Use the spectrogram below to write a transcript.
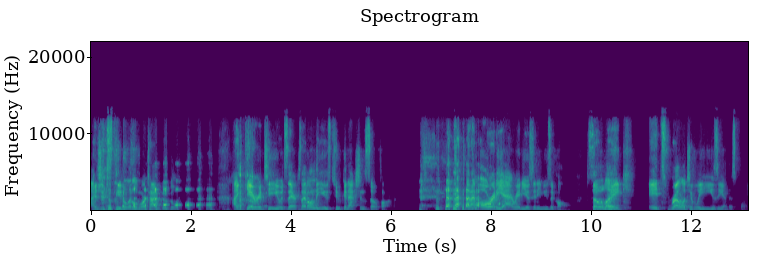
I just need a little more time Googling. I guarantee you it's there because I've only used two connections so far. and I'm already at Radio City Music Hall. So Right. like it's relatively easy at this point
